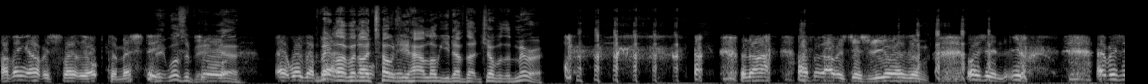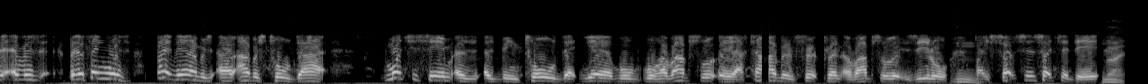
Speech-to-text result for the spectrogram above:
I think that was slightly optimistic. It was a bit, So, yeah. It was a, A bit like when I told you how long you'd have that job at the Mirror. And I, I thought that was just realism. Listen, you know, it was, it was. But the thing was, back then I was, I, I was told that much the same as, as being told that yeah, we'll, we'll have absolutely a carbon footprint of absolute zero by such and such a date. Right.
